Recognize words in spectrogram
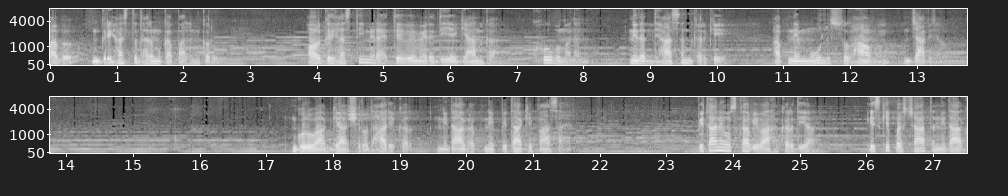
अब गृहस्थ धर्म का पालन करो, और गृहस्थी में रहते हुए मेरे दिए ज्ञान का खूब मनन, निदध्यासन करके अपने मूल स्वभाव में जाग जाओ। गुरु आज्ञा शिरोधार्य कर निदाग अपने पिता के पास आया। पिता ने उसका विवाह कर दिया। इसके पश्चात निदाग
